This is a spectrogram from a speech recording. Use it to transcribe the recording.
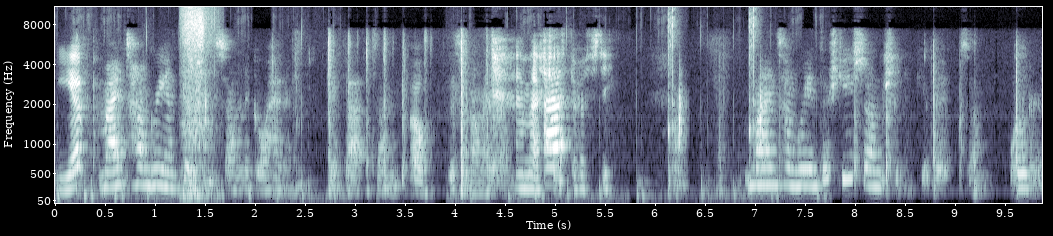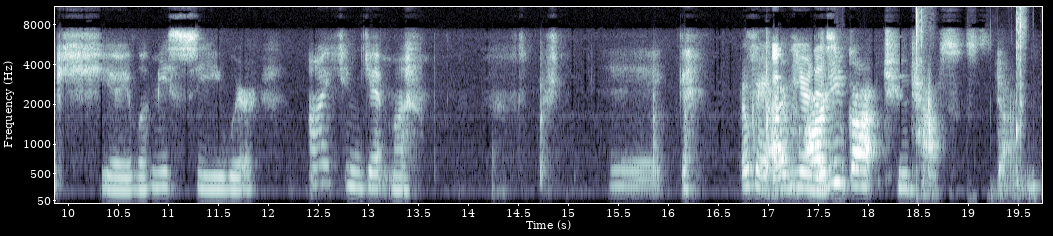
Yep, Mine's hungry and thirsty, so I'm gonna go ahead and give that some. Oh, this is not my room. I'm actually ah. thirsty. Mine's hungry and thirsty, so I'm just gonna give it some water. Okay, let me see where I can get my egg. Okay, Oh, I've here it is. already got two tasks done.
